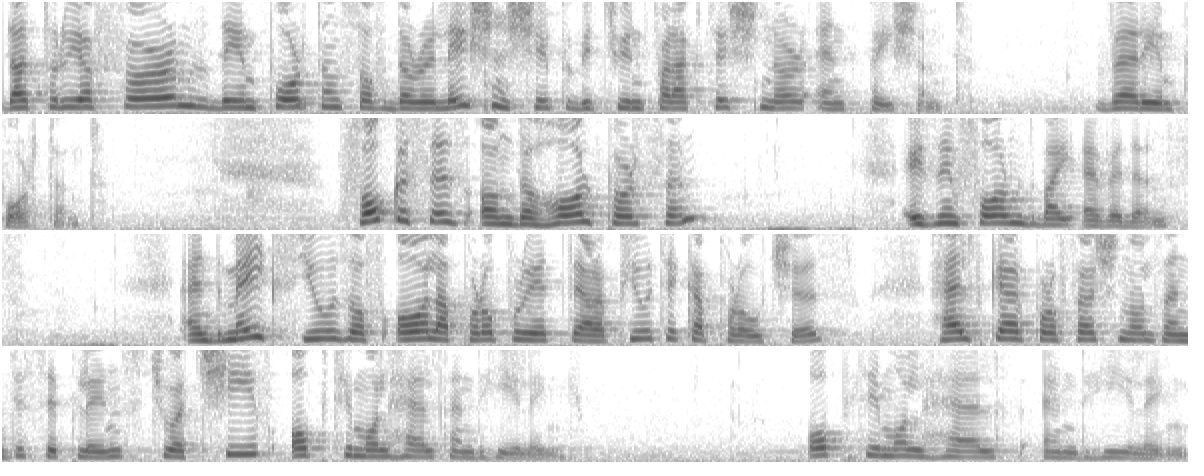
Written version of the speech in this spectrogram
that reaffirms the importance of the relationship between practitioner and patient. Very important. Focuses on the whole person, is informed by evidence, and makes use of all appropriate therapeutic approaches, healthcare professionals, and disciplines to achieve optimal health and healing. Optimal health and healing.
